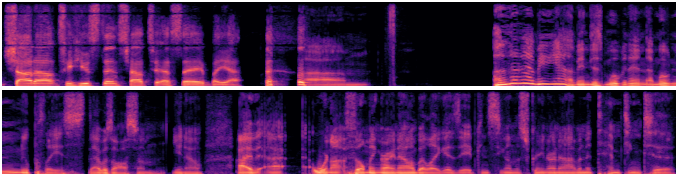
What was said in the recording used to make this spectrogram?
Shout out to Houston. Shout out to SA. But yeah, um, other than that, I mean, yeah, I mean, just moving in, I moved in a new place. That was awesome. You know, I've, I, we're not filming right now, but like as Abe can see on the screen right now, I've been attempting to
